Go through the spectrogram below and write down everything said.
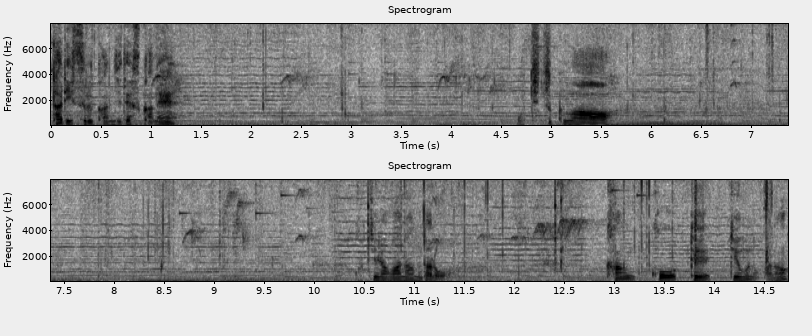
たりする感じですかね落ち着くわちらは何だろう？観光亭って読むのかな？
